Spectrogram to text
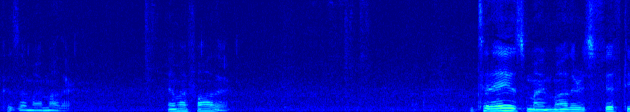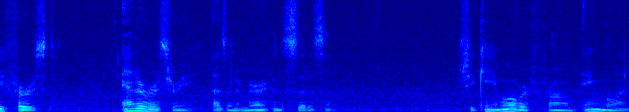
because of my mother and my father. Today is my mother's 51st anniversary as an American citizen. She came over from England.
